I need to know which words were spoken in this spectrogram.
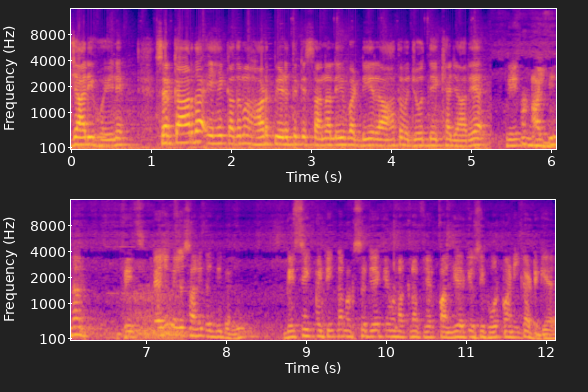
ਜਾਰੀ ਹੋਏ ਨੇ। ਸਰਕਾਰ ਦਾ ਇਹ ਕਦਮ ਹੜ੍ਹ ਪੀੜਤ ਕਿਸਾਨਾਂ ਲਈ ਵੱਡੀ ਰਾਹਤ ਵਜੋਂ ਦੇਖਿਆ ਜਾ ਰਿਹਾ ਹੈ। ਤੇ ਅੱਜ ਦੀ ਨਾ ਬੇਸ- ਪਹਿਲੇ ਪਹਿਲੇ ਸਾਰੀ ਜਲਦੀ ਪਹਿਲੇ ਬੇਸਿਕ ਮੀਟਿੰਗ ਦਾ ਮਕਸਦ ਇਹ ਹੈ ਕਿ ਹੁਣ ਆਪਣਾ ਫਿਰ 5000 ਕਿ ਉਸੇ ਹੋਰ ਪਾਣੀ ਘਟ ਗਿਆ।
